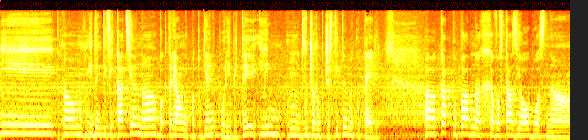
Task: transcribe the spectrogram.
и а, идентификация на бактериални патогени по рибите и двучарупчестите мекотели. А, как попаднах в тази област на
